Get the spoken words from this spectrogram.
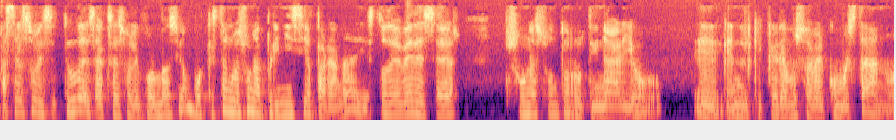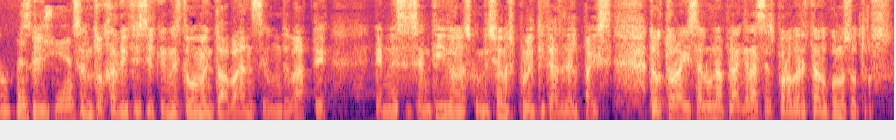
hacer solicitudes de acceso a la información, porque esto no es una primicia para nadie, esto debe de ser pues, un asunto rutinario eh, en el que queremos saber cómo está, ¿no? El presidente. Se antoja difícil que en este momento avance un debate en ese sentido, en las condiciones políticas del país. Doctora Isaluna Pla, gracias por haber estado con nosotros.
